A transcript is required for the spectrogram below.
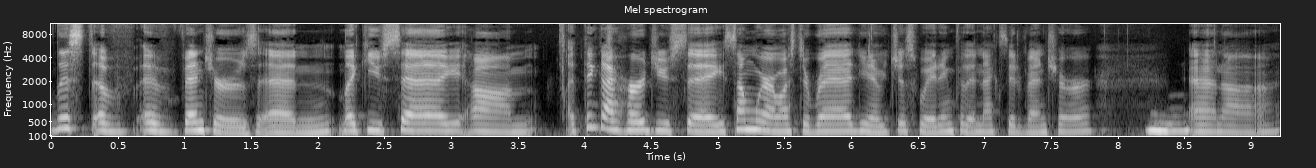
list of adventures. And like you say, um, I think I heard you say somewhere I must have read, you know, just waiting for the next adventure. And uh,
